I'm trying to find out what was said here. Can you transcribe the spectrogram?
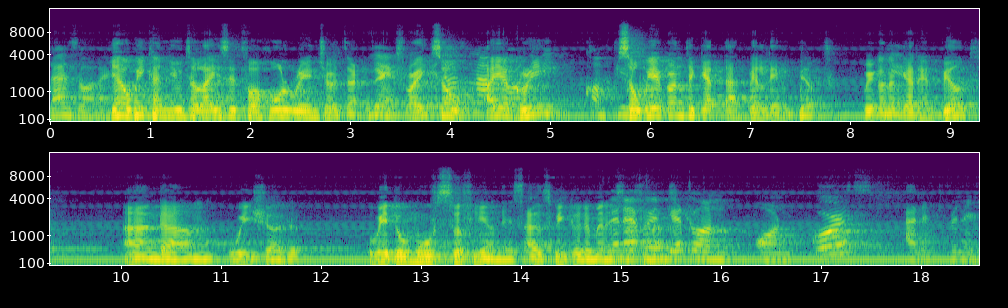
That's all I. Yeah, we can utilize it for a whole range of th- things, Yes. right? It So I agree. So we are going to get that building built. We're going to Yeah. get it built, and um, we should, we do move swiftly on this. I'll speak with the Minister of Whenever Finance. get on, on course and it finish,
